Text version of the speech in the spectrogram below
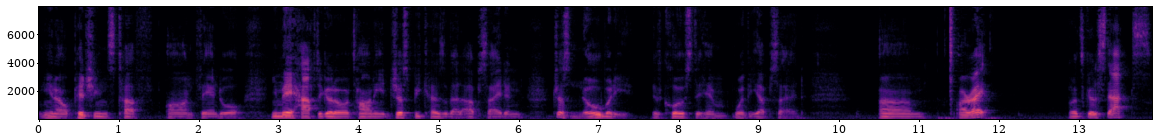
you know, pitching's tough on FanDuel. You may have to go to Ohtani just because of that upside, and just nobody is close to him with the upside. Um, all right, let's go to stacks.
